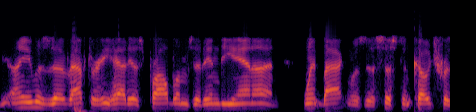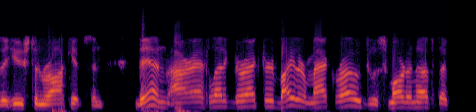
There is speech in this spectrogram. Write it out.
he was uh, after he had his problems at Indiana and went back and was the assistant coach for the Houston Rockets. And then our athletic director at Baylor, Mack Rhoades, was smart enough to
